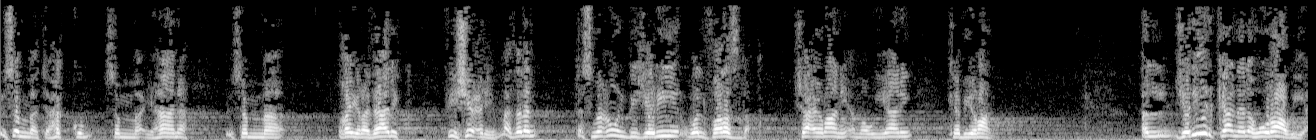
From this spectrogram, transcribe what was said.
يسمى تهكم يسمى إهانة يسمى غير ذلك في شعرهم مثلا تسمعون بجرير والفرزدق شاعران أمويان كبيران. الجرير كان له راوية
